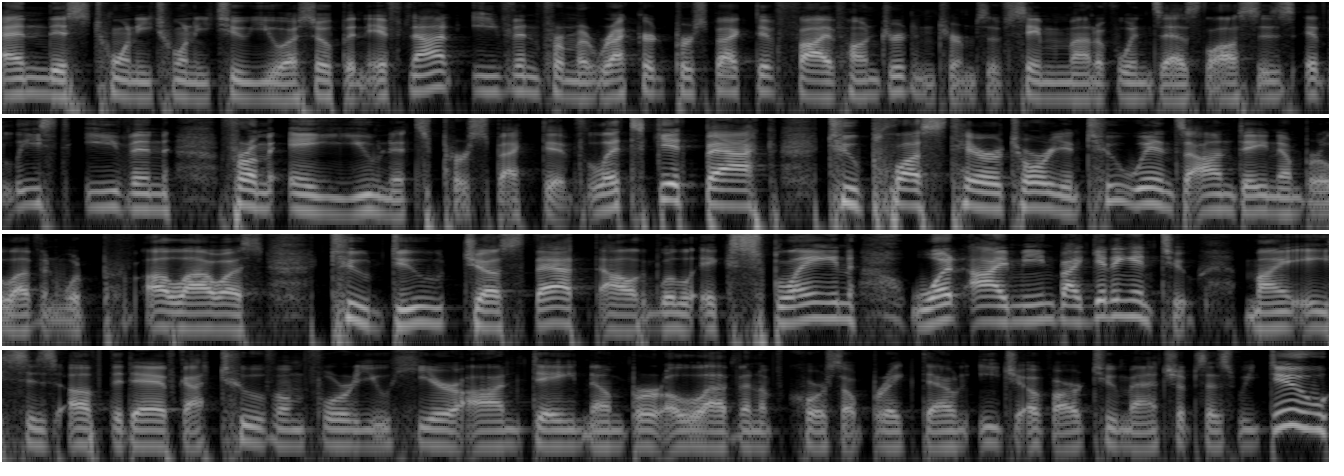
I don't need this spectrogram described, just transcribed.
end this 2022 U.S. Open, if not even from a record perspective, 500 in terms of same amount of wins as losses, at least even from a units perspective. Let's get back to plus territory, and two wins on day number 11 would allow us to do just that. I will explain what I mean by getting into my aces of the day. I've got two of them for you here on day number 11. Of course, I'll break down each of our two matchups as we do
